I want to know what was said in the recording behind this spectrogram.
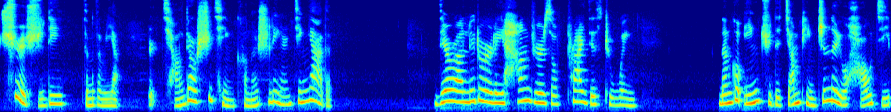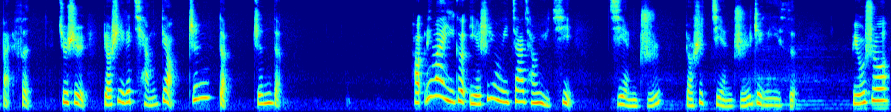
确实的，怎么怎么样。强调事情可能是令人惊讶的。There are literally hundreds of prizes to win。能够赢取的奖品真的有好几百份，就是表示一个强调，真的，真的。好，另外一个也是用于加强语气，简直表示简直这个意思。比如说，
